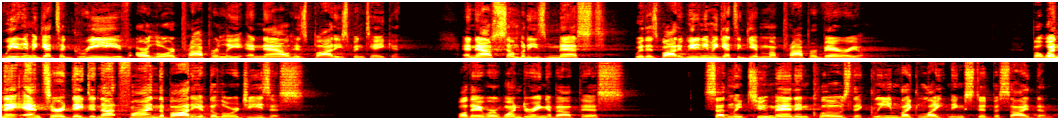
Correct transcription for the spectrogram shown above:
we didn't even get to grieve our Lord properly, and now his body's been taken. And now somebody's messed with his body. We didn't even get to give him a proper burial. But when they entered, they did not find the body of the Lord Jesus. While they were wondering about this, suddenly two men in clothes that gleamed like lightning stood beside them.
